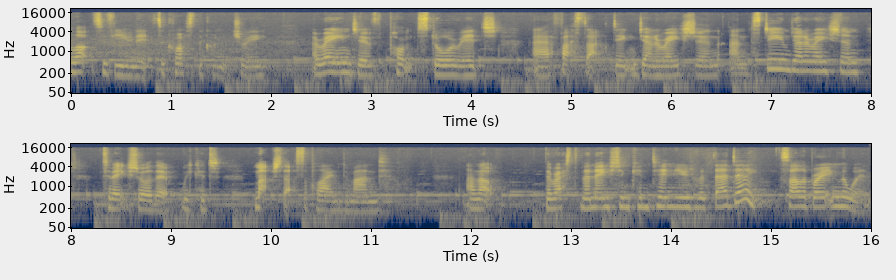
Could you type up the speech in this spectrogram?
lots of units across the country, a range of pumped storage, uh, fast-acting generation and steam generation to make sure that we could match that supply and demand. And that the rest of the nation continued with their day, celebrating the win.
